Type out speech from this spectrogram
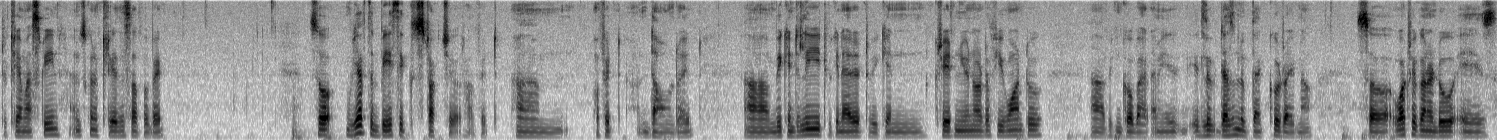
To clear my screen I'm just going to clear this up a bit. So we have the basic structure of it um, of it down right? Um, we can delete we can edit we can create a new note if you want to. Uh, we can go back. I mean it, look, doesn't look that good right now. So what we're going to do is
